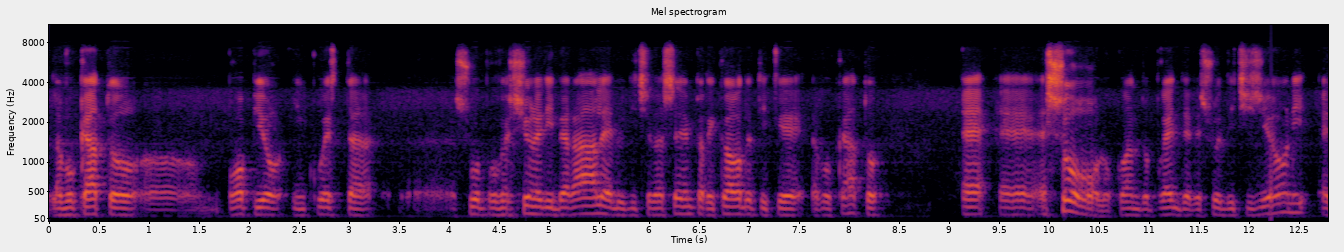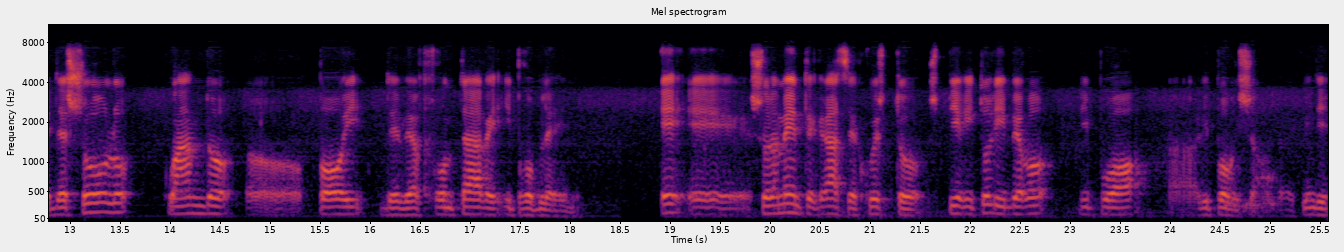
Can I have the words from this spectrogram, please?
l'avvocato eh, proprio in questa eh, sua professione liberale, lui diceva sempre ricordati che l'avvocato è, è, è, solo quando prende le sue decisioni ed è solo quando oh, poi deve affrontare i problemi e, e solamente grazie a questo spirito libero li può, uh, li può risolvere. Quindi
